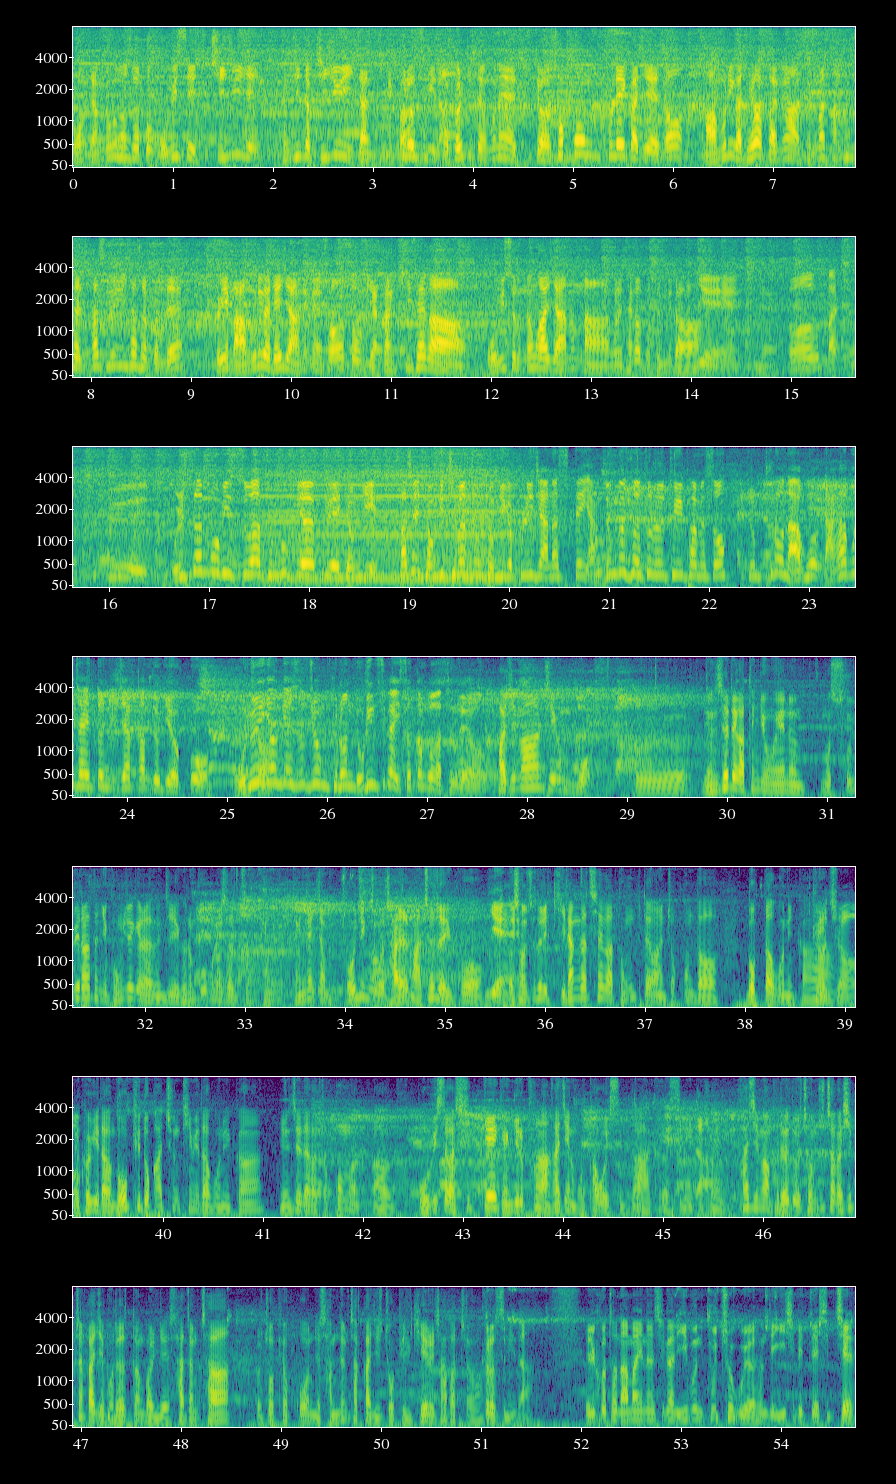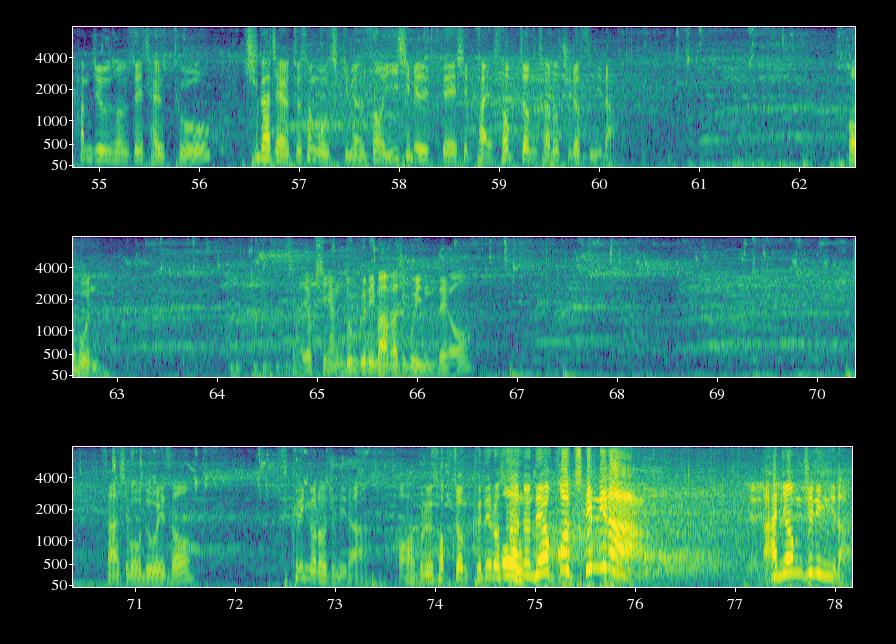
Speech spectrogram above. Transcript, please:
뭐 양동근 선수가 또 모비스의 지주의 정신적 지주이 있지 않습니까? 그렇습니다. 그렇기 때문에 저 속공 플레이까지 해서 마무리가 되었다면 정말 상승세 탈수 있었을 건데 그게 마무리가 되지 않으면서 좀 약간 기세가 모비스로 넘어가지 않았나 그런 생각도 듭니다. 예. 네. 어, 마, 그 울산 모비스와 동국대학교의 경기 사실 경기 초반 좀 경기가 풀리지 않았을 때 양동근 선수를 투입하면서 좀 풀어 나고 나가고자 했던 유재학 감독이었고 오늘 경기에서 좀 그런 노림수가 있었던 것 같은데요. 하지만 지금 뭐 그 연세대 같은 경우에는 뭐 수비라든지 공격이라든지 그런 부분에서 굉- 굉장히 좀 조직적으로 잘 맞춰져 있고 예. 또 선수들이 기량 자체가 동국대와는 조금 더 높다 보니까 그렇죠. 거기다가 높이도 갖춘 팀이다 보니까 연세대가 조금은 어, 모비스가 쉽게 경기를 풀어나가지는 못하고 있습니다. 아 그렇습니다. 네. 하지만 그래도 점수차가 10점까지 벌어졌던 걸 이제 4점 차로 좁혔고 이제 3점 차까지 좁힐 기회를 잡았죠. 그렇습니다. 1쿼터 남아있는 시간 2분 9초고요. 현재 21대 17 함지훈 선수의 자유투 추가 자유투 성공시키면서 21대 18 석점 차로 줄였습니다. 허훈 자 역시 양동근이 막아주고 있는데요. 45도에서 스크린 걸어줍니다. 아 그리고 석점 그대로 쐈는데요. 꽂힙니다. 안영준입니다.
